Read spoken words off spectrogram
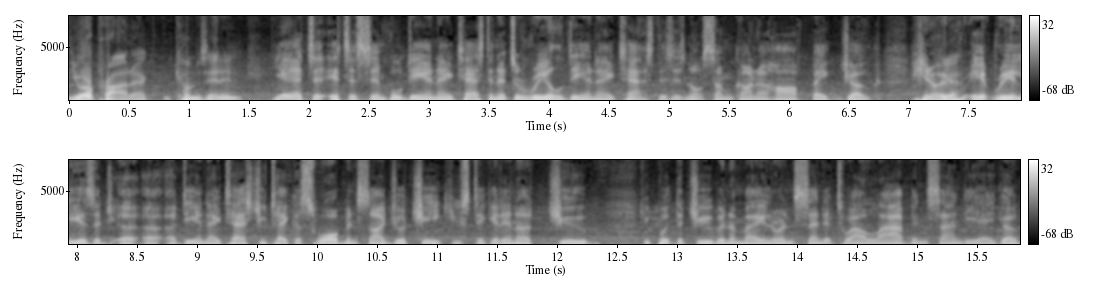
your product comes in. And Yeah, it's a, it's a simple DNA test, and it's a real DNA test. This is not some kind of half-baked joke. You know, Yeah. it, it really is a, a, a DNA test. You take a swab inside your cheek, you stick it in a tube, you put the tube in a mailer and send it to our lab in San Diego,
